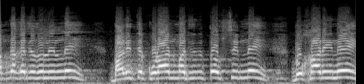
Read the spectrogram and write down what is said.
আপনার কাছে দলিল নেই। বাড়িতে কোরআন মাজিদের তফসিল নেই, বোখারি নেই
